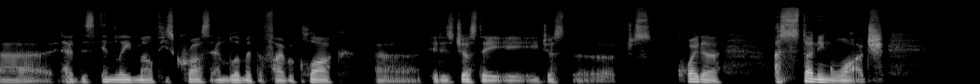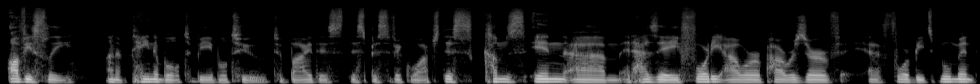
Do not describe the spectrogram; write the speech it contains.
Uh, it had this inlaid maltese cross emblem at the five o'clock. Uh, it is just a, a, a just uh, just quite a a stunning watch. Obviously unobtainable to be able to to buy this this specific watch. This comes in um, it has a 40 hour power reserve uh, four beats movement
